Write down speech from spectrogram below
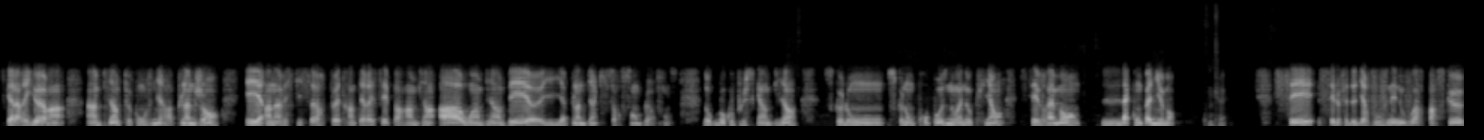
Parce qu'à la rigueur, un, bien peut convenir à plein de gens et un investisseur peut être intéressé par un bien A ou un bien B. Euh, il y a plein de biens qui se ressemblent en France. Donc beaucoup plus qu'un bien, ce que l'on propose nous à nos clients, c'est vraiment l'accompagnement. C'est le fait de dire vous venez nous voir parce que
